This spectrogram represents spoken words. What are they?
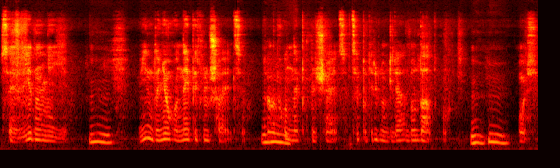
Все, з'єднання є. Мгм. Він до нього не підключається. Телефон не підключається. Це потрібно для додатку. Мгм. Ось.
